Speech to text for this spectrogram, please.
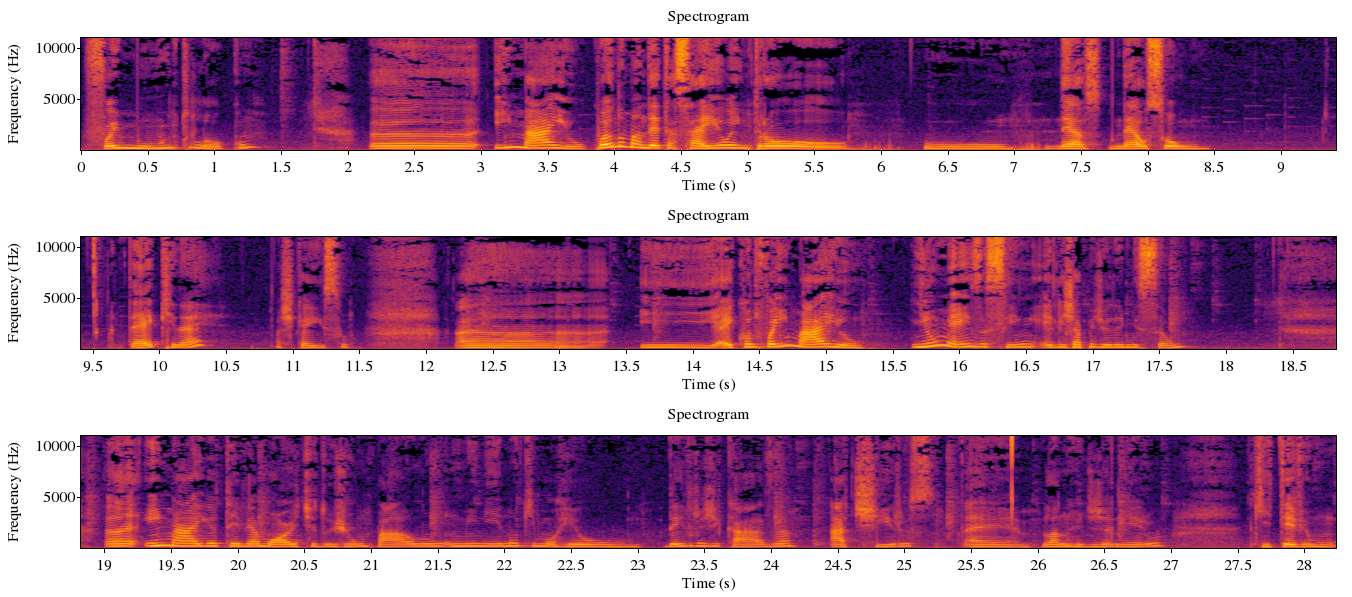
Foi muito louco. Uh, em maio, quando o Mandetta saiu, entrou o Nelson Tech, né? Acho que é isso. Uh, e aí, quando foi em maio, em um mês, assim, ele já pediu demissão. Uh, em maio, teve a morte do João Paulo, um menino que morreu dentro de casa, a tiros, é, lá no Rio de Janeiro que teve um,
